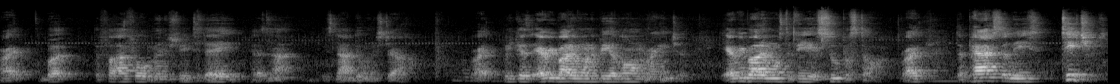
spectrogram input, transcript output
right? But the fivefold ministry today has not, it's not doing its job, right? Because everybody want to be a lone ranger. Everybody wants to be a superstar, right? The pastor needs teachers,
